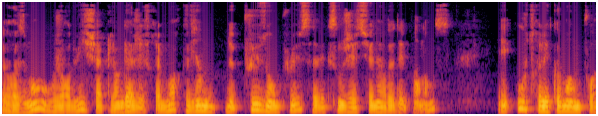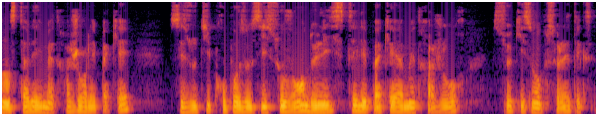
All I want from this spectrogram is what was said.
Heureusement, aujourd'hui, chaque langage et framework vient de plus en plus avec son gestionnaire de dépendances, et outre les commandes pour installer et mettre à jour les paquets, ces outils proposent aussi souvent de lister les paquets à mettre à jour, ceux qui sont obsolètes, etc.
